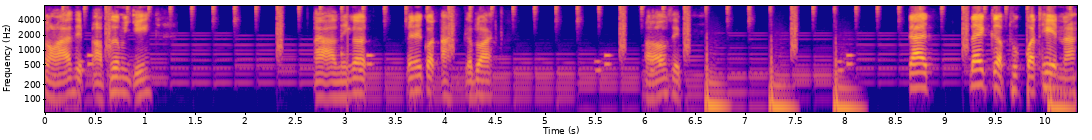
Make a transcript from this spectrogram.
สองร้อยสิบอะเพิ่มอีกจริง อะอันนี้ก็ไม่ได้กดอะเรียบร้อยสองร้อยสิบได้ได้เกือบทุกประเทศนะ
